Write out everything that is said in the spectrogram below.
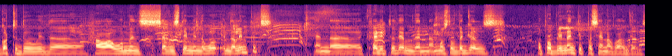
got to do with uh, how our women's sevens team in the in the Olympics, and uh, credit to them. Then uh, most of the girls, or probably 90% of our girls,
